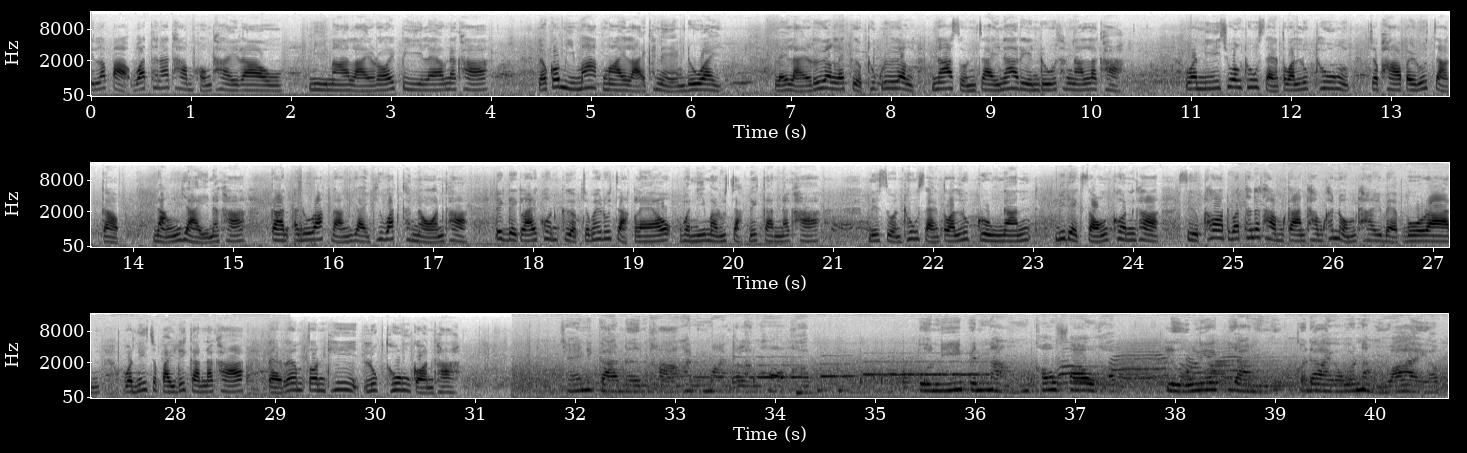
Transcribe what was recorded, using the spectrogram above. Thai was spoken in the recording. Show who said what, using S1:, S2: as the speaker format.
S1: ศิลปะวัฒนธรรมของไทยเรามีมาหลายร้อยปีแล้วนะคะ แล้วก็มีมากมายหลายแขนงด้วย หลาย ๆ เรื่องและเกือบทุกเรื่องน่าสนใจน่าเรียนรู้ทั้งนั้นล่ะค่ะ วันนี้ช่วงทุ่งแสงตะวันลูกทุ่ง จะพาไปรู้จักกับหนังใหญ่นะคะ การอนุรักษ์หนังใหญ่ที่วัดขนอนค่ะ เด็ก ๆ หลายคนเกือบจะไม่รู้จักแล้ว วันนี้มารู้จักด้วยกันนะคะ ในสวนทุ่งแสงตะวันลูกกรุงนั้น มีเด็กสองคนค่ะ สืบทอดวัฒนธรรมการทำขนมไทยแบบโบราณ วันนี้จะไปด้วยกันนะคะ แต่เริ่มต้นที่ลูกทุ่งก่อนค่ะ
S2: ใช้ในการเดินทางหนุมานกำลังเหอกครับ ตัวนี้เป็นหนังเข้าเฝ้าครับ หรือเรียกอย่างก็ได้ครับว่าหนังไหว้ครับ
